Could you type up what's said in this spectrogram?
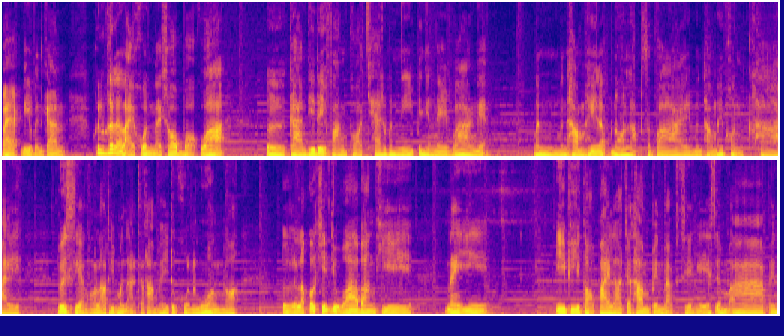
แปลกดีเหมือนกัน เพื่อนๆหลายๆคนนะชอบบอกว่าเออการที่ได้ฟังพอดแคสต์วันนี้เป็นยังไงบ้างเนี่ย มันมันทำให้แบบนอนหลับสบาย มันทำให้ผ่อนคลาย ด้วยเสียงของเราที่มันอาจจะทำให้ทุกคนง่วงเนาะเออเราก็คิดอยู่ว่าบางทีใน EP ต่อไปเราจะทำเป็นแบบเสียง ASMR เป็น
